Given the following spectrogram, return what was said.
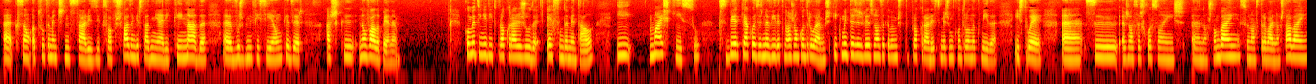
uh, que são absolutamente desnecessários e que só vos fazem gastar dinheiro e que em nada uh, vos beneficiam, quer dizer, acho que não vale a pena. Como eu tinha dito, procurar ajuda é fundamental e, mais que isso, perceber que há coisas na vida que nós não controlamos e que muitas das vezes nós acabamos por procurar esse mesmo controle na comida. Isto é, uh, se as nossas relações uh, não estão bem, se o nosso trabalho não está bem,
